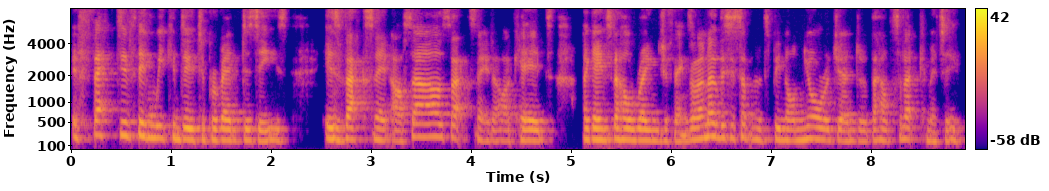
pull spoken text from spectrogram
effective thing we can do to prevent disease is vaccinate ourselves, vaccinate our kids against a whole range of things. And I know this is something that's been on your agenda of the Health Select Committee.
